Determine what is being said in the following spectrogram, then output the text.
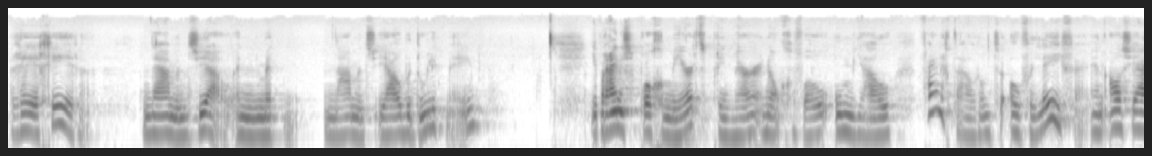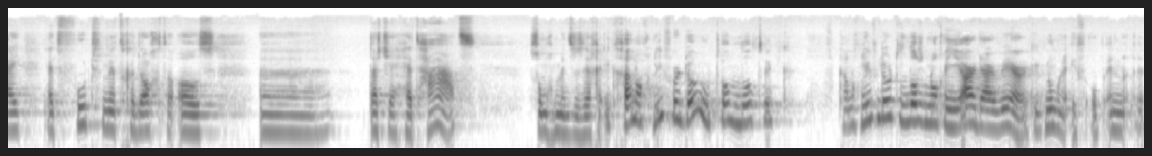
reageren namens jou. En met namens jou bedoel ik mee. Je brein is geprogrammeerd, primair in elk geval, om jou veilig te houden, om te overleven. En als jij het voedt met gedachten als uh, dat je het haat. Sommige mensen zeggen: Ik ga nog liever dood dan dat ik. Ik ga nog liever dood dan dat ik nog een jaar daar werk. Ik noem er even op. En uh,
